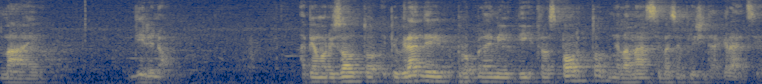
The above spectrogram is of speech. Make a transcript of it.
mai dire no. Abbiamo risolto i più grandi problemi di trasporto nella massima semplicità, grazie.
